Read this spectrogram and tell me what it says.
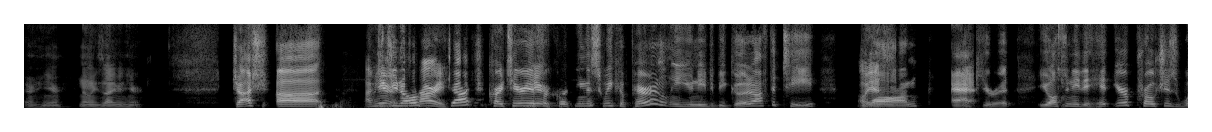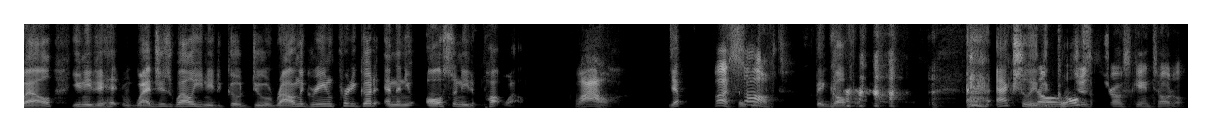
Are here? No, he's not even here. Josh, uh, I'm did you know, Sorry. Josh, criteria for clicking this week? Apparently, you need to be good off the tee, Oh, yes. long, accurate. You also need to hit your approaches well. You need to hit wedges well. You need to go do around the green pretty good, and then you also need to putt well. Wow. Yep. Well, it's Good solved. Big golfer. Actually, So the golf, just strokes gained total.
